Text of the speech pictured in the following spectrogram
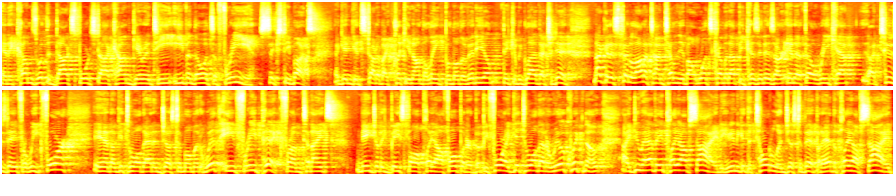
and it comes with the DocSports.com guarantee, even though it's a free 60 bucks. Again, get started by clicking on the link below the video. Think you'll be glad that you did. Not going to spend a lot of time telling you about what's coming up because it is our NFL recap uh, Tuesday for week four, and I'll get to all that in just a moment with a free pick from tonight's Major League Baseball playoff opener. But before I get to all that, a real quick note I do have a playoff side. You're going to get the total in just a bit, but I have the playoff side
